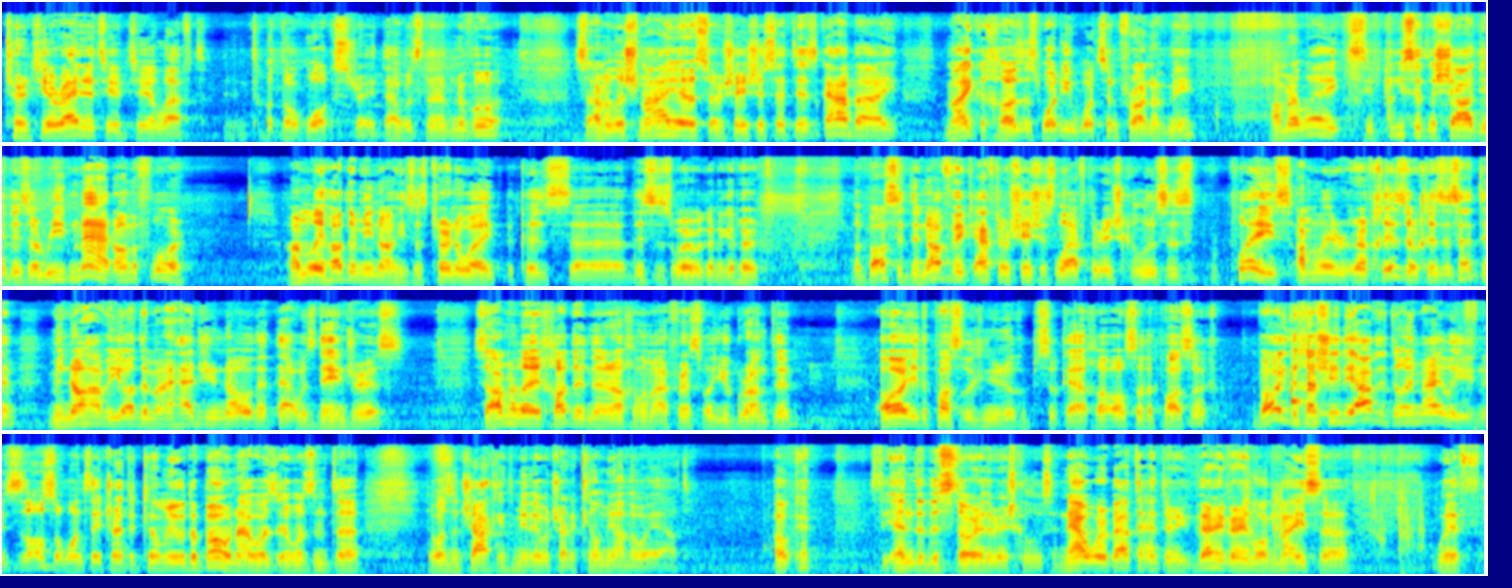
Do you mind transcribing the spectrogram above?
Turn to your right or to your left. Don't walk straight. That was the nevuah. So Amr Lishmaya, so Shesha said to his Gabai, Micah Chazis, what do you, what's in front of me? Amrle, Sipisa de Shadia, there's a reed mat on the floor. Amrle Hadamina, he says, turn away, because uh, this is where we're going to get hurt. The boss The Denavik, after Sheshis left the Reish Galusa's place, Amrle Rav Chizr, Chizr said to him, Minohav Yodim, how did you know that that was dangerous? So Amrle Chadid first of all, you grunted. Oh, the pasuk also the pasuk. And this is also once they tried to kill me with a bone. I was it wasn't uh, it wasn't shocking to me they would try to kill me on the way out. Okay. It's the end of the story of the Rish Galusa. Now we're about to enter a very, very long Maisa with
